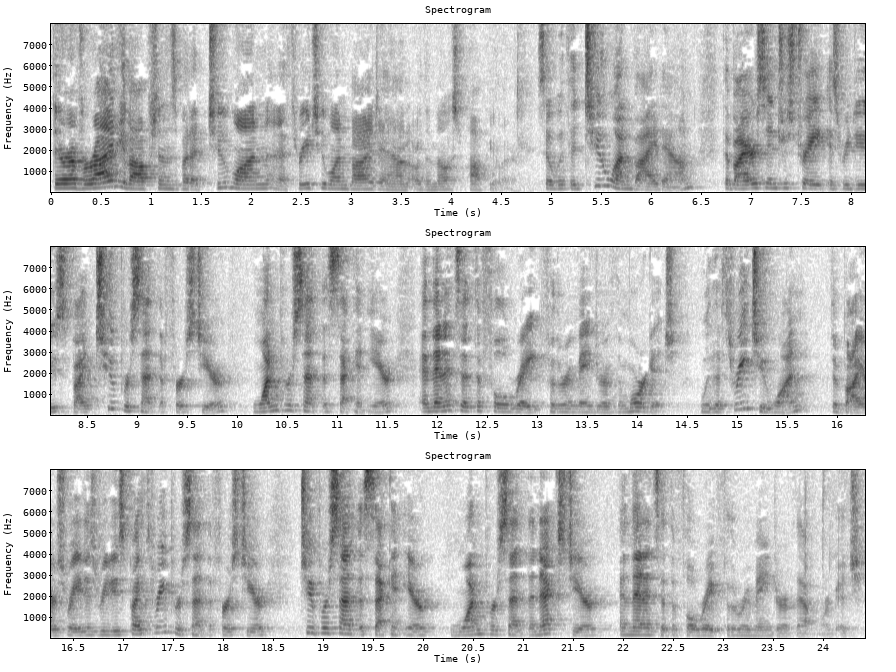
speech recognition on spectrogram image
There are a variety of options, but a 2-1 and a 3-2-1 buy down are the most popular. So with a 2-1 buy down, the buyer's interest rate is reduced by 2% the first year, 1% the second year, and then it's at the full rate for the remainder of the mortgage. With a 3-2-1, the buyer's rate is reduced by 3% the first year, 2% the second year, 1% the next year, and then it's at the full rate for the remainder of that mortgage.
